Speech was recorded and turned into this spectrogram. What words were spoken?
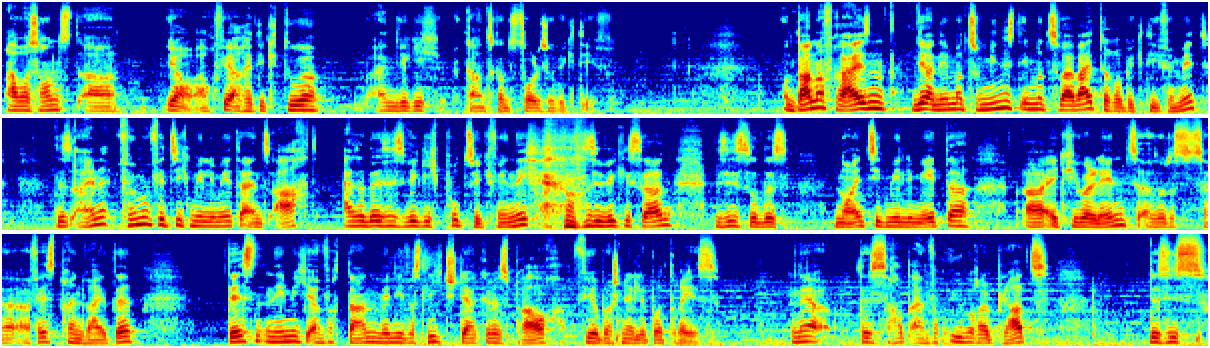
Aber sonst, äh, ja, auch für Architektur ein wirklich ganz, ganz tolles Objektiv. Und dann auf Reisen ja, nehmen wir zumindest immer zwei weitere Objektive mit. Das eine 45 mm 1.8, also das ist wirklich putzig, finde ich, muss ich wirklich sagen. Das ist so das 90 mm äh, Äquivalent, also das ist eine Festbrennweite. Das nehme ich einfach dann, wenn ich was Lichtstärkeres brauche, für aber schnelle Porträts. Naja, das hat einfach überall Platz. Das ist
